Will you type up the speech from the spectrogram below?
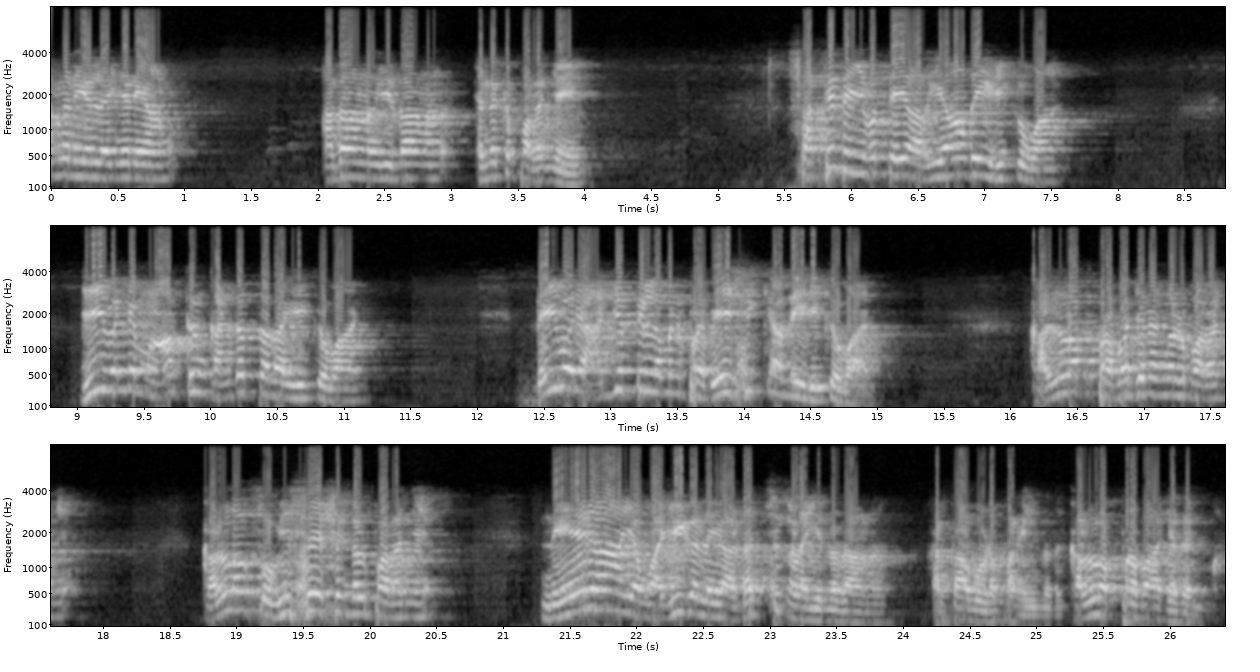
അങ്ങനെയല്ല ഇങ്ങനെയാണ്. അതാണ് ഇതാണ് എന്നൊക്കെ പറഞ്ഞ് സത്യദൈവത്തെ അറിയാതെ ഇരിക്കുവാൻ ജീവന്റെ മാർഗം കണ്ടെത്താതായിരിക്കുവാൻ ദൈവരാജ്യത്തിൽ അവൻ പ്രവേശിക്കാതെ ഇരിക്കുവാൻ കള്ളപ്രവചനങ്ങൾ പറഞ്ഞ് കള്ള സുവിശേഷങ്ങൾ പറഞ്ഞ് നേരായ വഴികളെ അടച്ചു കളയുന്നതാണ് കർത്താവോട് പറയുന്നത്. കള്ളപ്രവാചകന്മാർ.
